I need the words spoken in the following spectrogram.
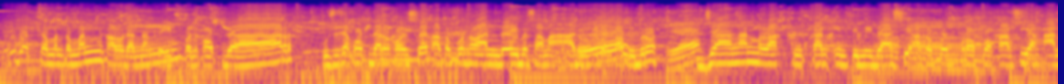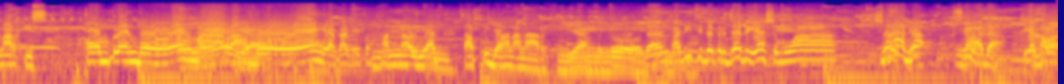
Jadi buat teman-teman kalau datang Hmm. ke event Kopdar, khususnya Kopdar Konslet ataupun Landai bersama Betul. dan Papi Bro, Ya. jangan melakukan intimidasi Ah. ataupun provokasi yang anarkis. Komplain boleh, Boleh, marah ya. boleh, ya kan itu hak Hmm. kalian, tapi jangan anarkis. Iya betul. Dan tadi tidak terjadi ya semua Nggak smooth ada. ya? Nggak ada. Ya kalau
